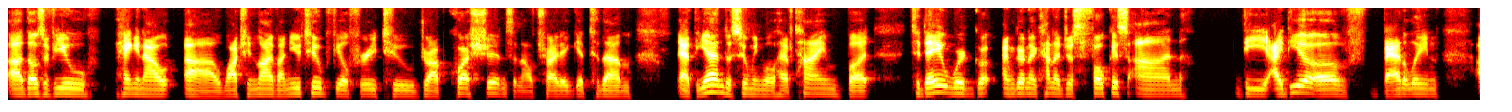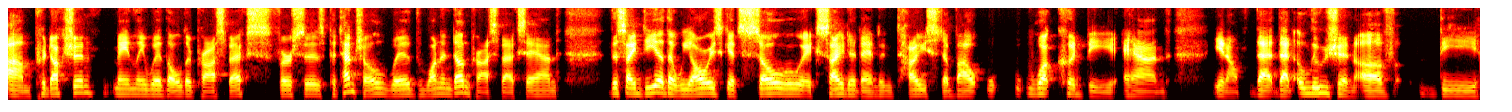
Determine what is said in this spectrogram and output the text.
Uh, those of you hanging out uh, watching live on YouTube, feel free to drop questions and I'll try to get to them at the end, assuming we'll have time. But today we're go- I'm going to kind of just focus on the idea of battling um, production mainly with older prospects versus potential with one and done prospects and this idea that we always get so excited and enticed about what could be and you know that that illusion of the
